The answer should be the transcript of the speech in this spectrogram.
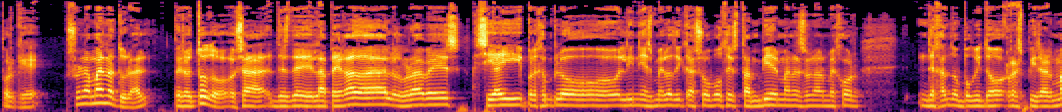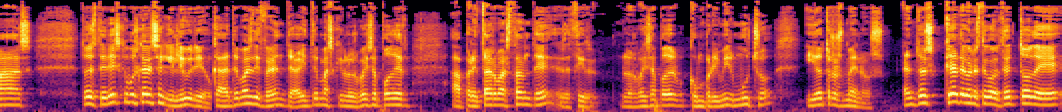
Porque suena más natural, pero todo, o sea, desde la pegada, los graves, si hay, por ejemplo, líneas melódicas o voces también van a sonar mejor dejando un poquito respirar más. Entonces tenéis que buscar ese equilibrio. Cada tema es diferente. Hay temas que los vais a poder apretar bastante, es decir, los vais a poder comprimir mucho y otros menos. Entonces quédate con este concepto de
